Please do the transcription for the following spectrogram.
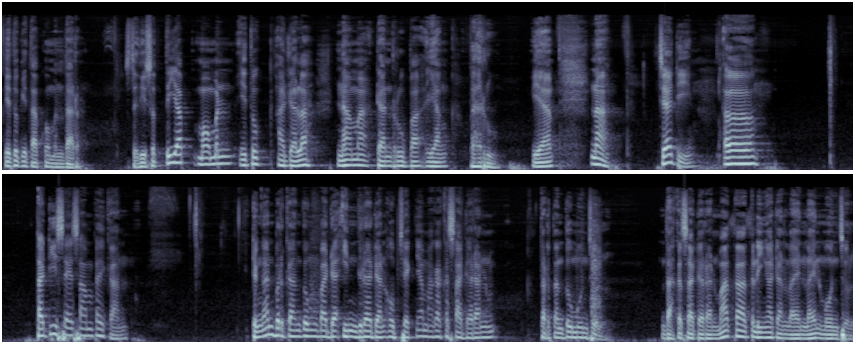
Itu kitab komentar. Jadi setiap momen itu adalah nama dan rupa yang baru, ya. Nah, jadi eh, tadi saya sampaikan dengan bergantung pada indera dan objeknya maka kesadaran tertentu muncul entah kesadaran mata, telinga dan lain-lain muncul.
